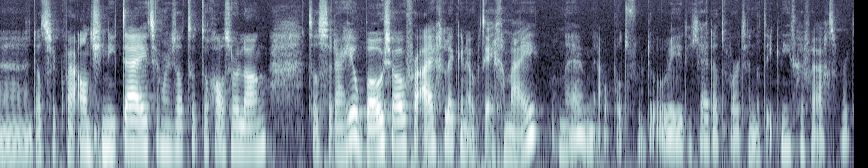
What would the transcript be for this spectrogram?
uh, dat ze qua anciëniteit, zeg maar, zat er toch al zo lang. Dat ze daar heel boos over eigenlijk. En ook tegen mij. Van, hè, nou, wat verdorie dat jij dat wordt en dat ik niet gevraagd word.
